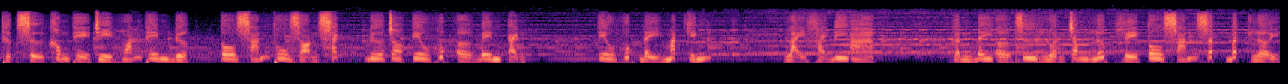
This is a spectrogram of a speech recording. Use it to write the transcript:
thực sự không thể trì hoãn thêm được. Tô sán thu dọn sách, đưa cho tiêu húc ở bên cạnh. Tiêu húc đầy mắt kính. Lại phải đi à? Gần đây ở dư luận trong lớp về tô sán rất bất lợi.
